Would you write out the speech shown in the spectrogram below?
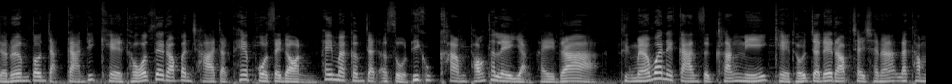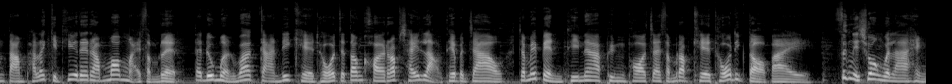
จะเริ่มต้นจากการที่เคโทสได้รับบัญชาจากเทพโพไซดอนให้มากำจัดอสูรที่คุกคามท้องทะเลอย่างไฮดรา ถึงแม้ว่าในการศึกครั้งนี้เคโทสจะได้รับชัยชนะ และทำตามภารกิจที่ได้รับมอบหมายสำเร็จ แต่ดูเหมือนว่าการที่เคโทสจะต้องคอยรับใช้เหล่าเทพเจ้า จะไม่เป็นที่น่าพึงพอใจสำหรับเคโทสอีกต่อไป ซึ่งในช่วงเวลาแห่ง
